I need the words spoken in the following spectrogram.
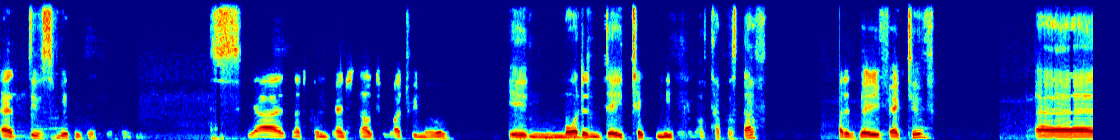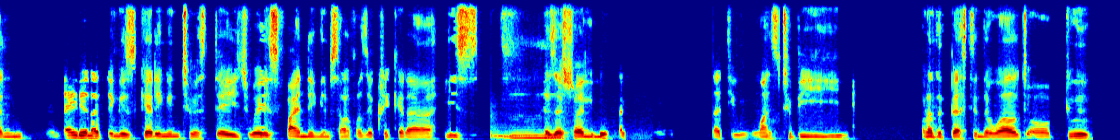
and Steve Smith is yeah, it's not conventional to what we know in modern day technique and all type of stuff, but it's very effective. And Aiden, I think, is getting into a stage where he's finding himself as a cricketer. He's, he's actually looked like that he wants to be one of the best in the world or do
